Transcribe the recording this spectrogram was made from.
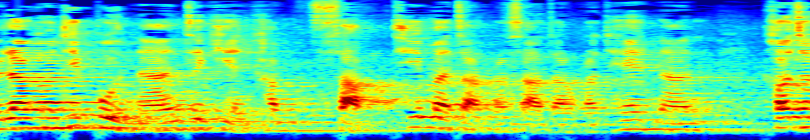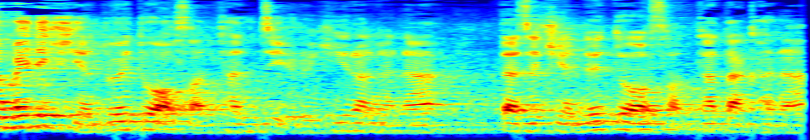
เวลาคนญี่ปุ่นนั้นจะเขียนคำศัพท์ที่มาจากภาษาต่างประเทศนั้น เขาจะไม่ได้เขียนด้วยตัวอักษรคันจิหรือฮิรางานะ แต่จะเขียนด้วยตัวอักษรคาตาคานะ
